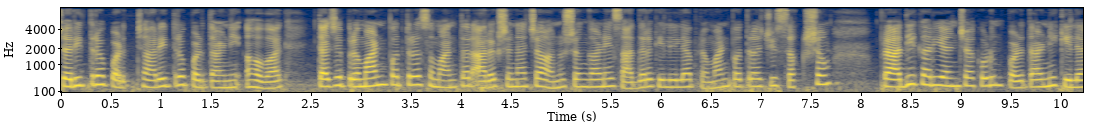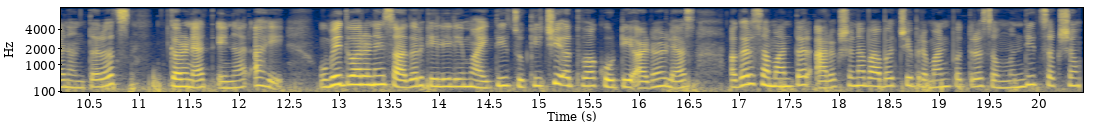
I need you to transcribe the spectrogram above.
चरित्र पड चारित्र पडताळणी अहवाल त्याचे प्रमाणपत्र समांतर आरक्षणाच्या अनुषंगाने सादर केलेल्या प्रमाणपत्राची सक्षम प्राधिकारी यांच्याकडून पडताळणी केल्यानंतरच करण्यात येणार आहे. उमेदवाराने सादर केलेली माहिती चुकीची अथवा खोटी आढळल्यास अगर समांतर आरक्षणाबाबतचे प्रमाणपत्र संबंधित सक्षम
